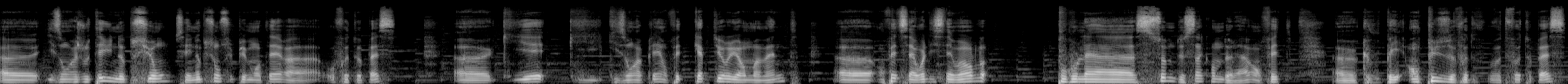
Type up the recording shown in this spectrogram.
Euh, ils ont rajouté une option, c'est une option supplémentaire à- au Photopass, euh, qui est qui- qu'ils ont appelé en fait Capture Your Moment. En fait, c'est à Walt Disney World pour la somme de 50 dollars en fait euh, que vous payez en plus de votre, votre Photopass.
